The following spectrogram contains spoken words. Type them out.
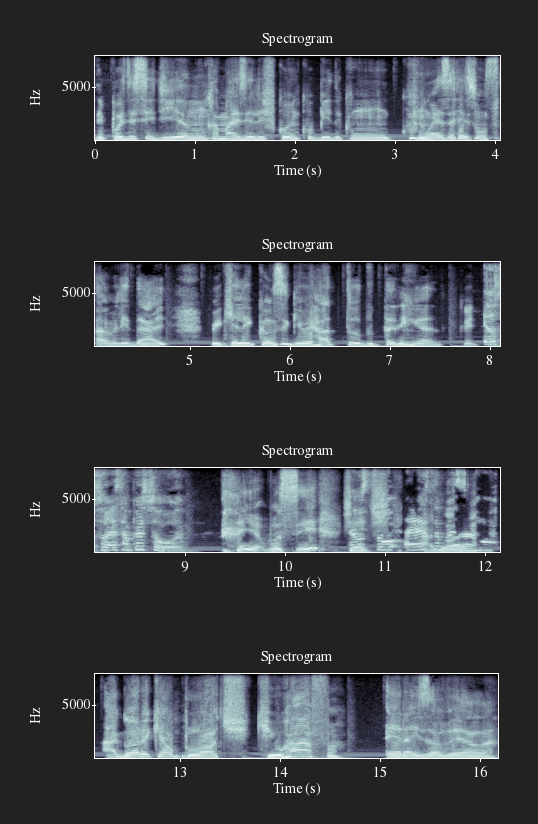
Depois desse dia, nunca mais ele ficou incumbido com, com essa responsabilidade, porque ele conseguiu errar tudo, tá ligado? Coitado. Eu sou essa pessoa. Você, eu gente, sou essa agora- pessoa. agora que é o plot, que o Rafa era a Isabela,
